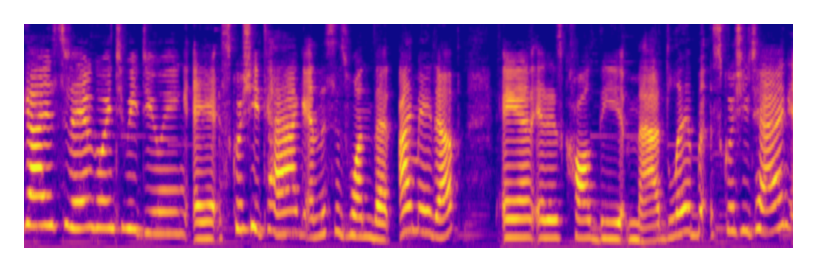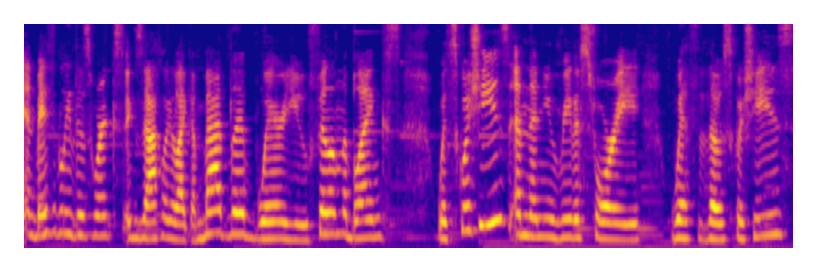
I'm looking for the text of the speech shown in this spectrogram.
guys, today I'm going to be doing a squishy tag and this is one that I made up and it is called the Mad Lib squishy tag and basically this works exactly like a Mad Lib where you fill in the blanks with squishies and then you read a story with those squishies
